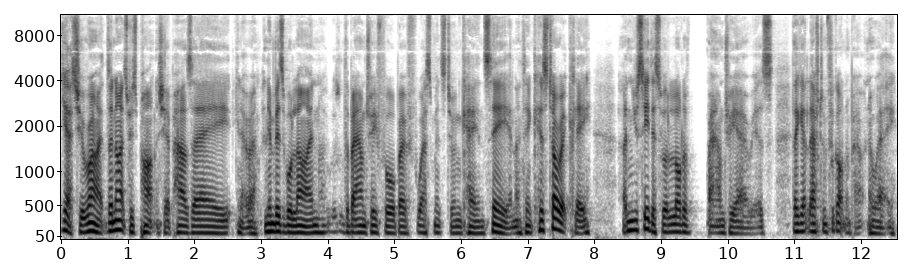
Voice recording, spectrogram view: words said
Yes, you're right. The Knightsbridge Partnership has a, you know, an invisible line, the boundary for both Westminster and K and C. And I think historically, and you see this with a lot of boundary areas, they get left and forgotten about in a way.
